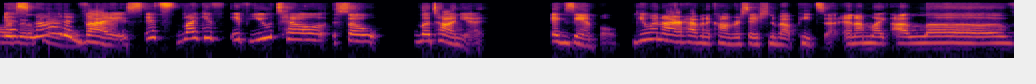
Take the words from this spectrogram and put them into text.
it's it not opinion? advice. It's like if if you tell so Latanya, example you and i are having a conversation about pizza and i'm like i love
